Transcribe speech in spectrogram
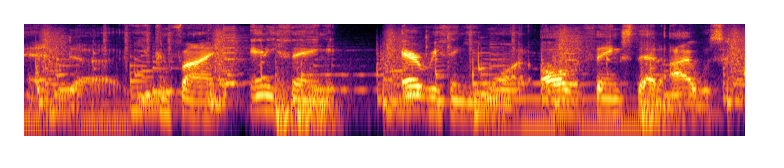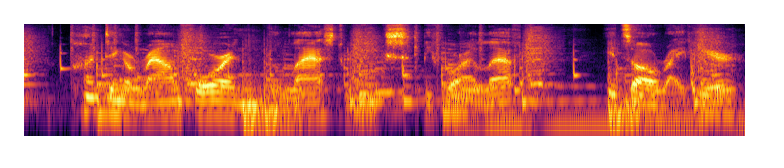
And uh, you can find anything, everything you want. All the things that I was hunting around for in the last weeks before I left, it's all right here.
